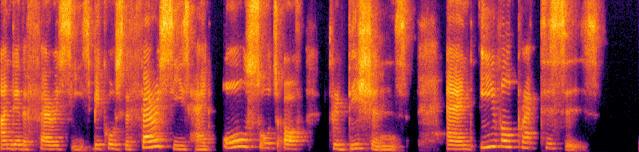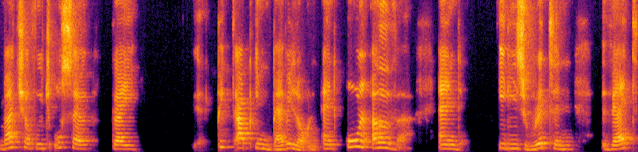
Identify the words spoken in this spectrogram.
under the Pharisees, because the Pharisees had all sorts of traditions and evil practices much of which also they picked up in Babylon and all over. And it is written that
